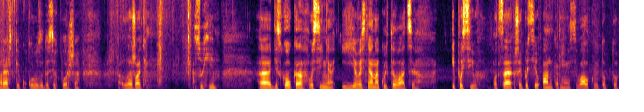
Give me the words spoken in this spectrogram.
Рештки кукурузи до сих пор ще лежать сухі. Е, Дісковка осіння і весняна культивація. І посів. Оце ще й посів анкерною сівалкою. Тобто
